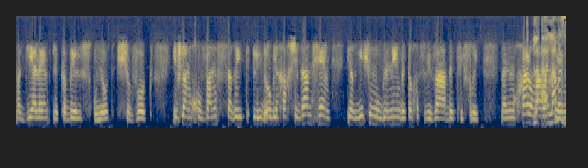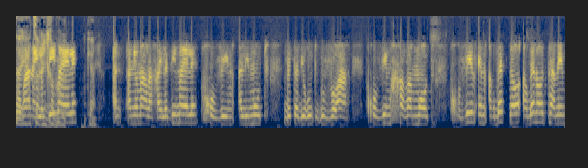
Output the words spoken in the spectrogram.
מגיע להם לקבל זכויות שוות. יש לנו חובה מוסרית לדאוג לכך שגם הם ירגישו מוגנים בתוך הסביבה הבית-ספרית. ואני מוכרחה לומר לך, למה זה היה צריך אבל... האלה, כן. אני, אני אומר לך, הילדים האלה חווים אלימות בתדירות גבוהה, חווים חרמות, חווים, הם הרבה, הרבה מאוד פעמים,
